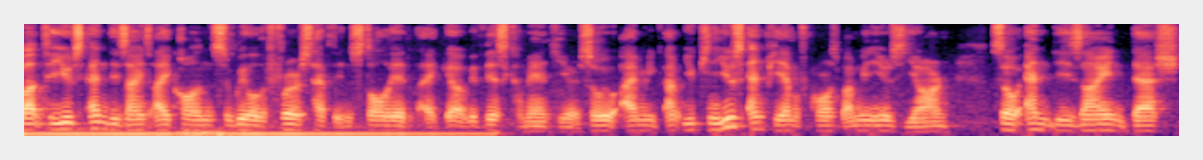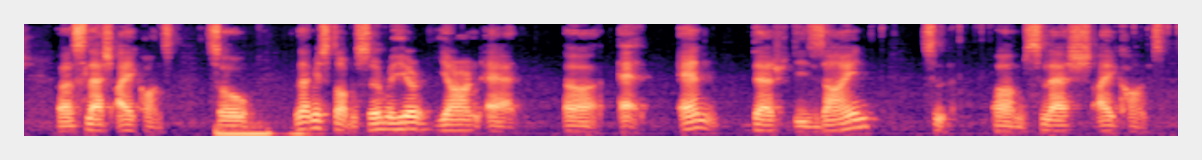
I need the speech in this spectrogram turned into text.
but to use Ant Design's icons, we'll first have to install it like uh, with this command here. So I mean, um, you can use npm of course, but I'm going to use yarn. So Ant Design dash uh, slash icons. So let me stop the server here. Yarn add uh, at Ant dash design um, slash icons.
